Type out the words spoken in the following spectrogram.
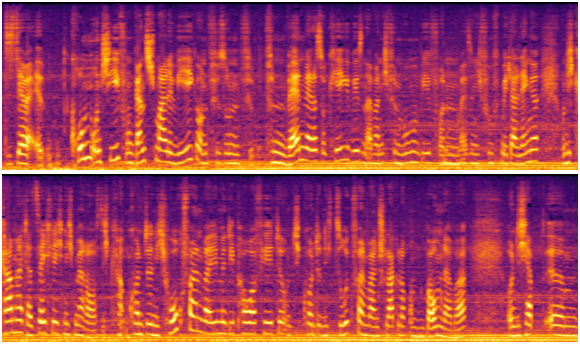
das ist der äh, krumm und schief und ganz schmale Wege und für so einen, für, für einen Van wäre das okay gewesen, aber nicht für ein Wohnmobil von, weiß ich nicht, fünf Meter Länge. Und ich kam halt tatsächlich nicht mehr raus. Ich kam, konnte nicht hochfahren, weil mir die Power fehlte und ich konnte nicht zurückfahren, weil ein Schlagloch und ein Baum da war. Und ich habe ähm,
